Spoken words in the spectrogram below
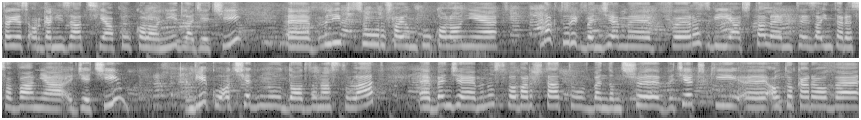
to jest organizacja półkolonii dla dzieci. W lipcu ruszają półkolonie, na których będziemy rozwijać talenty, zainteresowania dzieci w wieku od 7 do 12 lat. E, Będzie mnóstwo warsztatów, będą trzy wycieczki e, autokarowe,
